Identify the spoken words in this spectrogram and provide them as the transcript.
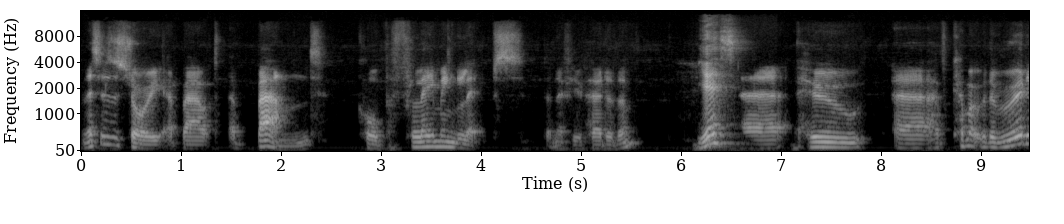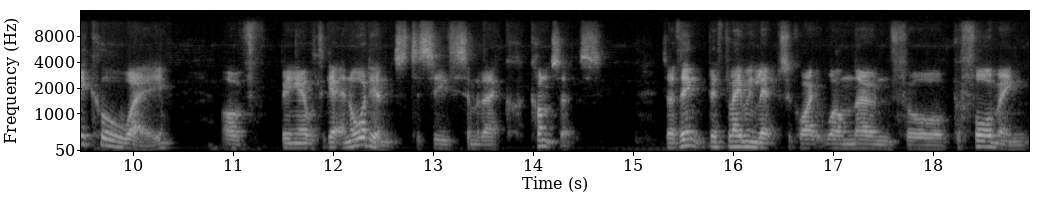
And this is a story about a band called the Flaming Lips. Don't know if you've heard of them Yes. uh, who uh, have come up with a really cool way of being able to get an audience to see some of their concerts. So I think the Flaming Lips are quite well known for performing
